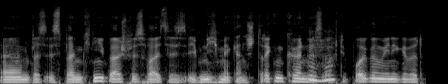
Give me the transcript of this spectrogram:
Ähm, das ist beim Knie beispielsweise, dass sie eben nicht mehr ganz strecken können, dass mhm. auch die Beugung weniger wird.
